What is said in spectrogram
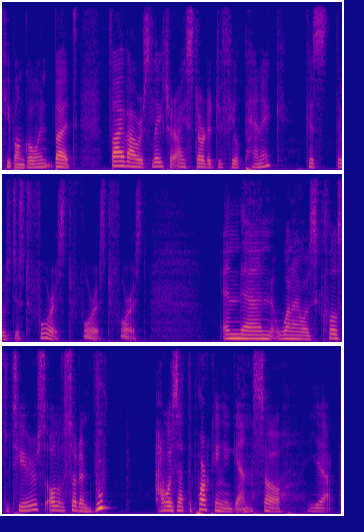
keep on going. But five hours later, I started to feel panic because there was just forest, forest, forest. And then when I was close to tears, all of a sudden, whoop, I was at the parking again. So, yep,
